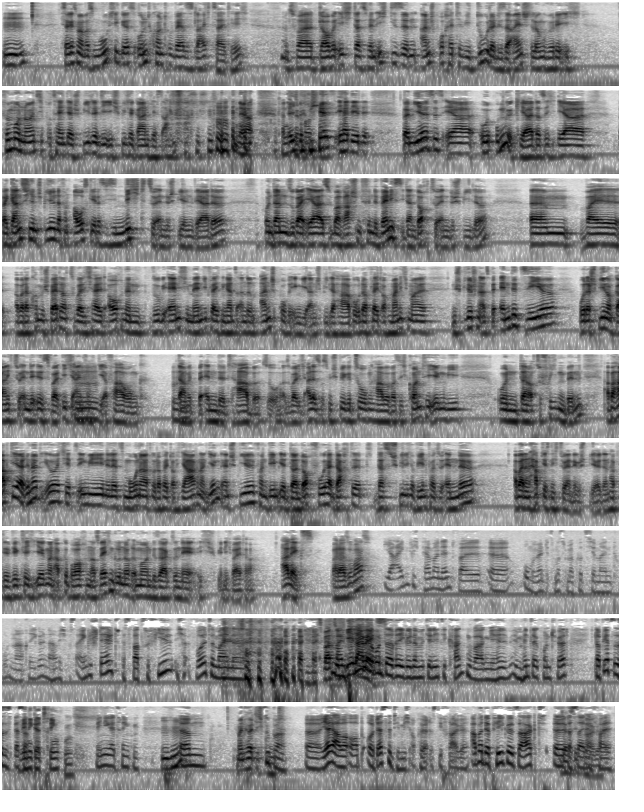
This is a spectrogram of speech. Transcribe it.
Mhm ich sage jetzt mal was Mutiges und Kontroverses gleichzeitig. Und zwar glaube ich, dass wenn ich diesen Anspruch hätte wie du oder diese Einstellung, würde ich 95% der Spiele, die ich spiele, gar nicht erst anfangen. ja, kann ich, ich mir vorstellen. Mir eher die, bei mir ist es eher umgekehrt, dass ich eher bei ganz vielen Spielen davon ausgehe, dass ich sie nicht zu Ende spielen werde und dann sogar eher als überraschend finde, wenn ich sie dann doch zu Ende spiele. Ähm, weil, aber da kommen wir später noch zu, weil ich halt auch einen, so wie ähnlich wie Mandy, vielleicht einen ganz anderen Anspruch irgendwie an Spiele habe oder vielleicht auch manchmal ein Spiel schon als beendet sehe, wo das Spiel noch gar nicht zu Ende ist, weil ich einfach mhm. die Erfahrung mhm. damit beendet habe. So. Also weil ich alles aus dem Spiel gezogen habe, was ich konnte irgendwie und dann auch zufrieden bin. Aber habt ihr, erinnert ihr euch jetzt irgendwie in den letzten Monaten oder vielleicht auch Jahren an irgendein Spiel, von dem ihr dann doch vorher dachtet, das spiele ich auf jeden Fall zu Ende aber dann habt ihr es nicht zu Ende gespielt. Dann habt ihr wirklich irgendwann abgebrochen, aus welchen Gründen auch immer, und gesagt, so, nee, ich spiele nicht weiter. Alex, war da sowas? Ja, eigentlich permanent, weil, äh, oh Moment, jetzt muss ich mal kurz hier meinen Ton nachregeln. Da habe ich was eingestellt. Das war zu viel. Ich wollte meine das war zu viel, Alex. runterregeln, damit ihr nicht die Krankenwagen hier im Hintergrund hört. Ich glaube, jetzt ist es besser. Weniger trinken. Weniger trinken. Mhm. Ähm, Man hört dich super. Gut. Äh, ja, ja, aber ob Audacity mich auch hört, ist die Frage. Aber der Pegel sagt, äh, das, das sei Frage. der Fall.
